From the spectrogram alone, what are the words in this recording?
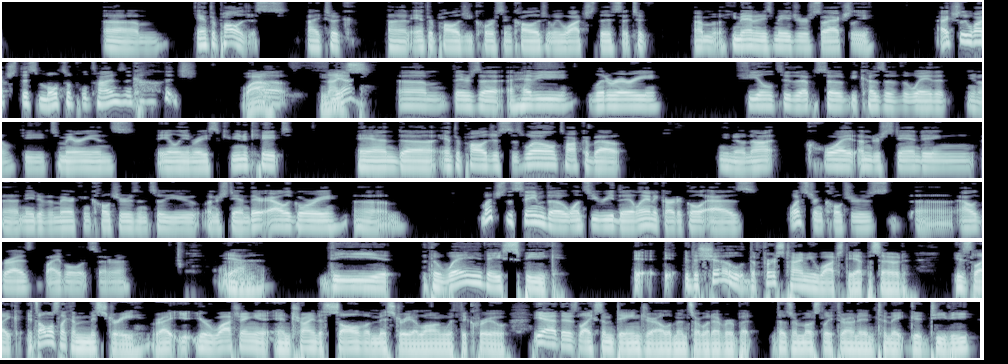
um, anthropologists. I took an anthropology course in college, and we watched this. I took I'm a humanities major, so I actually I actually watched this multiple times in college. wow, Uh, nice. um, there's a, a heavy literary feel to the episode because of the way that you know the Tamarians, the alien race, communicate, and uh, anthropologists as well talk about you know not quite understanding uh, Native American cultures until you understand their allegory. Um, much the same though once you read the Atlantic article as Western cultures uh, allegorize the Bible, etc. Yeah. the the way they speak it, it, the show the first time you watch the episode is like it's almost like a mystery right You- you're watching it and trying to solve a mystery along with the crew yeah there's like some danger elements or whatever but those are mostly thrown in to make good tv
